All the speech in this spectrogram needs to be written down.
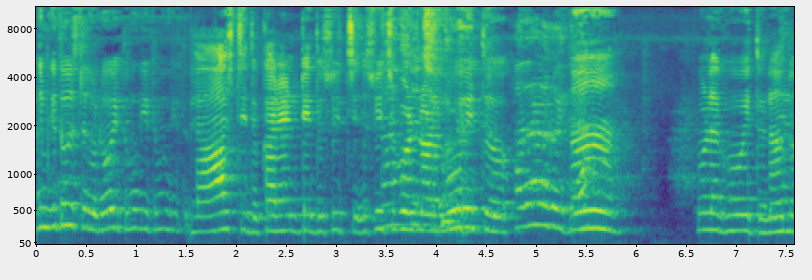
ನಿಮ್ಗೆ ತೋರಿಸ್ಲಿಕ್ಕೆ ಹೋಯ್ತು ಮುಗಿತು ಮುಗಿತು. ಲಾಸ್ಟ್ ಇದು ಕರೆಂಟ್ ಇದು ಸ್ವಿಚ್ ಸ್ವಿಚ್ ಬೋರ್ಡ್ ನೋಡಿ ಹೋಯ್ತು. ಹಾ ಒಳಗೆ ಹೋಯ್ತು. ನಾನು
